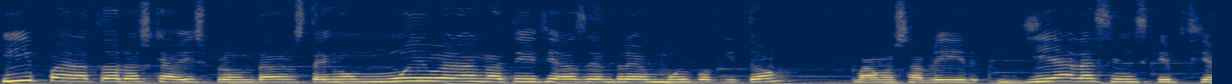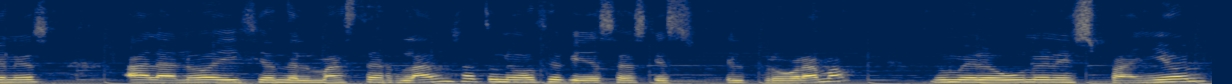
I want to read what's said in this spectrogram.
Y para todos los que habéis preguntado, os tengo muy buenas noticias dentro de muy poquito. Vamos a abrir ya las inscripciones a la nueva edición del Master Lanza tu negocio, que ya sabes que es el programa número uno en español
